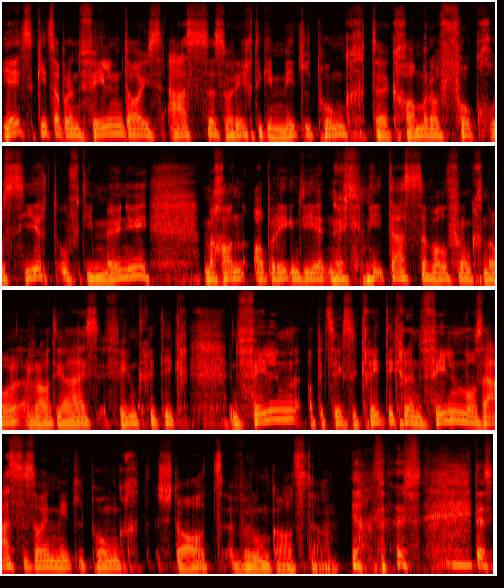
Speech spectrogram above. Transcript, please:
Jetzt gibt es aber einen Film, da ist Essen so richtig im Mittelpunkt. Die Kamera fokussiert auf die Menü. Man kann aber irgendwie nicht mitessen. Wolfram Knorr, Radio 1, Filmkritik. Ein Film, beziehungsweise Kritiker, ein Film, wo das Essen so im Mittelpunkt steht. Warum geht es da? Ja, das, das,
